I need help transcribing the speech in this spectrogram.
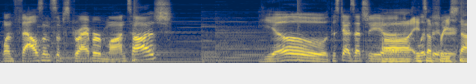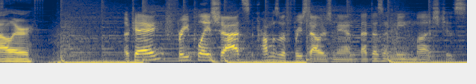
1,000 subscriber montage. Yo, this guy's actually uh, Uh, it's a hitter. freestyler. Okay, free play shots. Problems with freestylers, man. That doesn't mean much because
